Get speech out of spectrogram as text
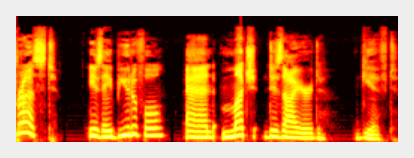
Trust is a beautiful and much desired gift.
